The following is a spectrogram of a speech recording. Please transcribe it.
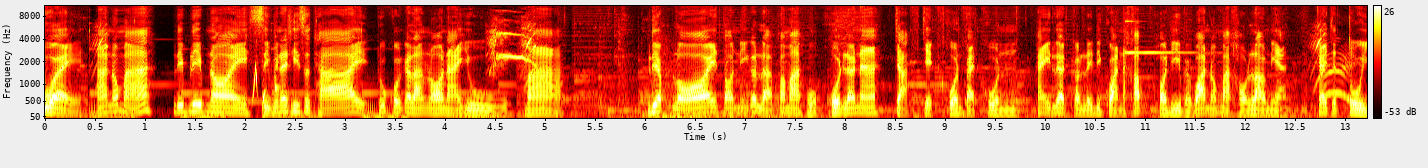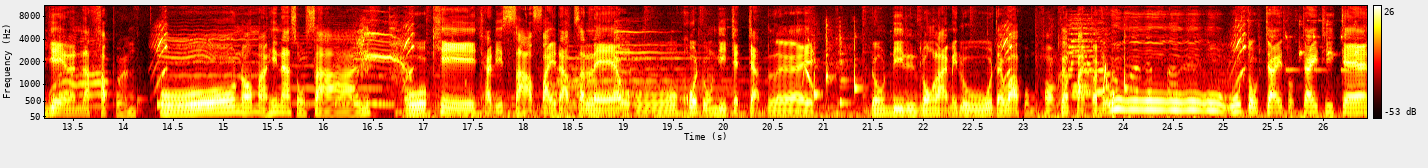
ด้วยอะน้องหมารีบๆหน่อยสิวินาทีสุดท้าย ทุกคนกำลังรอนายอยู่มา เรียบร้อย ตอนนี้ก็เหลือประมาณ 6 คนแล้วนะ จาก 7 คน 8 คน ให้เลือดกันเลยดีกว่านะครับ พอดีแบบว่าน้องหมาของเราเนี่ยใกล้จะตุยเย่แล้วนะครับผม โอ้ น้องหมาที่น่าสงสาร โอเคชาดิสาไฟดับซะแล้ว โอ้โห โคตรดวงดีจัดๆเลยดวงดีหรือดวงร้ายไม่รู้ แต่ว่าผมขอเครื่องปั่นก่อนนะอู้อู้อู้อู้อู้อู้ตกใจตกใจทีแกน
